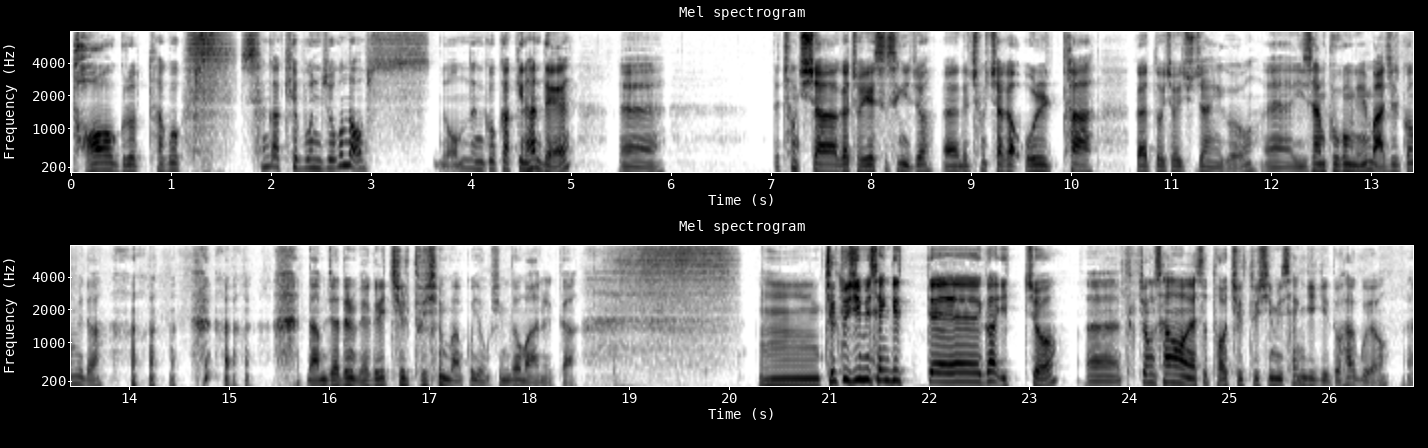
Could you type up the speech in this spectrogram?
더 그렇다고 생각해 본 적은 없, 없는 것 같긴 한데, 예. 청취자가 저희의 스승이죠. 예, 늘 청취자가 옳다가 또 저희 주장이고, 예, 2390님이 맞을 겁니다. 남자들은 왜 그리 질투심 많고 욕심도 많을까? 음, 질투심이 생길 때가 있죠. 에, 특정 상황에서 더 질투심이 생기기도 하고요. 에.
